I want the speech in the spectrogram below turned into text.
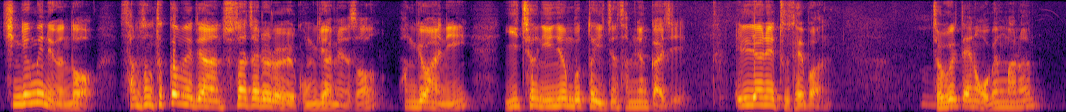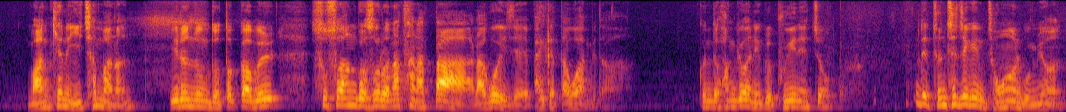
신경민 의원도 삼성 특검에 대한 수사 자료를 공개하면서 황교안이 2002년부터 2003년까지 1년에 두세 번 적을 때는 500만 원, 많게는 2천만 원 이런 정도 떡값을 수수한 것으로 나타났다라고 이제 밝혔다고 합니다. 근데 황교안이 이걸 부인했죠. 근데 전체적인 정황을 보면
